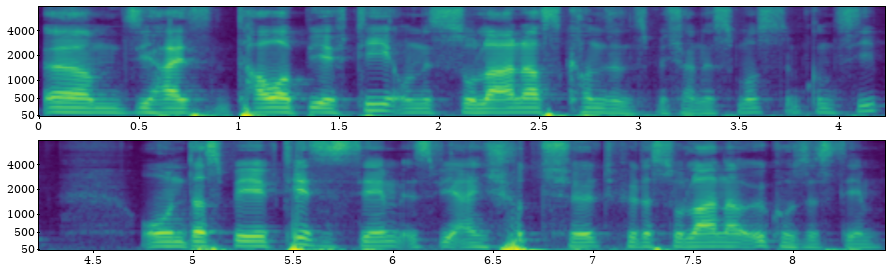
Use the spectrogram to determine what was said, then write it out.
ähm, sie heißt Tower BFT und ist Solanas Konsensmechanismus im Prinzip. Und das BFT-System ist wie ein Schutzschild für das Solana-Ökosystem.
